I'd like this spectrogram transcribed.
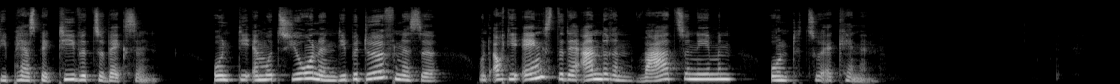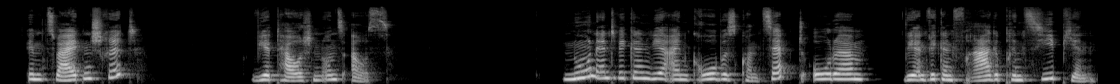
die Perspektive zu wechseln und die Emotionen, die Bedürfnisse und auch die Ängste der anderen wahrzunehmen und zu erkennen. Im zweiten Schritt, wir tauschen uns aus. Nun entwickeln wir ein grobes Konzept oder wir entwickeln Frageprinzipien,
